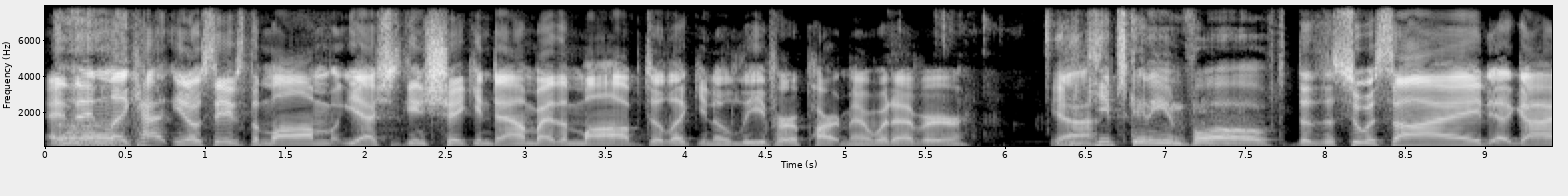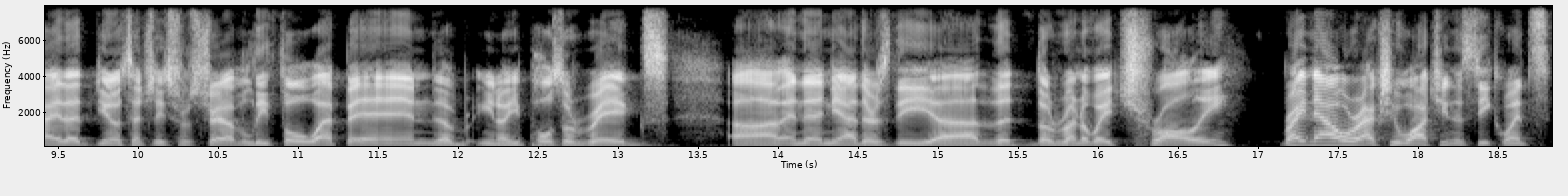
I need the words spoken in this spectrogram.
and then Uh-huh. like ha- you know saves the mom. Yeah, she's getting shaken down by the mob to like you know leave her apartment or whatever. Yeah, He keeps getting involved. the the suicide uh, guy that you know essentially is straight up lethal weapon. The, you know he pulls the rigs, uh, and then yeah, there's the uh, the the runaway trolley. Right now, we're actually watching the sequence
